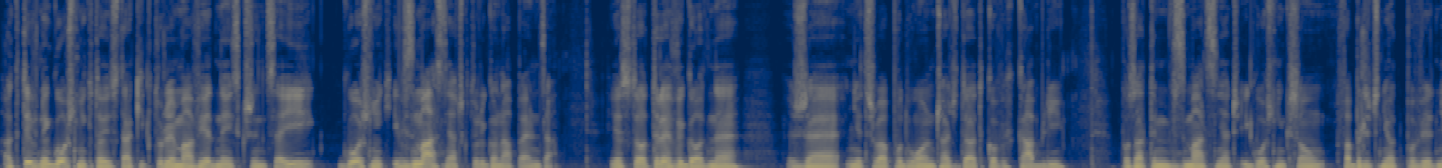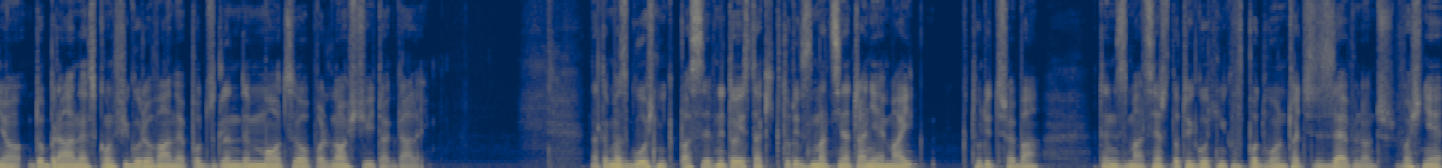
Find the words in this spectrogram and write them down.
Aktywny głośnik to jest taki, który ma w jednej skrzynce i głośnik i wzmacniacz, który go napędza. Jest to o tyle wygodne, że nie trzeba podłączać dodatkowych kabli. Poza tym wzmacniacz i głośnik są fabrycznie odpowiednio dobrane, skonfigurowane pod względem mocy, oporności itd. Tak Natomiast głośnik pasywny to jest taki, który wzmacniacza nie ma i który trzeba ten wzmacniacz do tych głośników podłączać z zewnątrz. Właśnie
